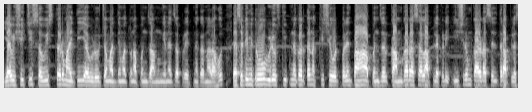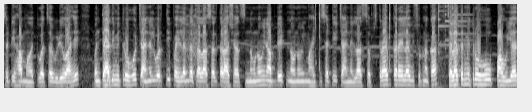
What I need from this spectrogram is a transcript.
याविषयीची सविस्तर माहिती या व्हिडिओच्या माध्यमातून आपण जाणून घेण्याचा प्रयत्न करणार आहोत. त्यासाठी मित्रो व्हिडिओ स्किप न करता नक्की शेवटपर्यंत पहा. आपण जर कामगार असाल आपल्याकडे ई श्रम कार्ड असेल तर आपल्यासाठी हा महत्त्वाचा व्हिडिओ आहे. पण त्याआधी मित्र हो चॅनलवरती पहिल्यांदा आला असाल तर अशाच नवनवीन अपडेट नवनवीन माहितीसाठी चॅनलला सबस्क्राईब करायला विसरू नका. चला तर मित्र हो पाहूयात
